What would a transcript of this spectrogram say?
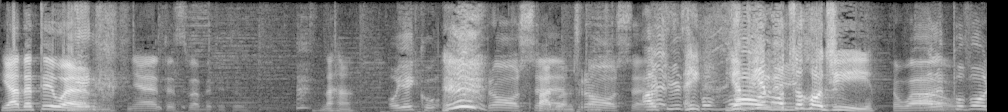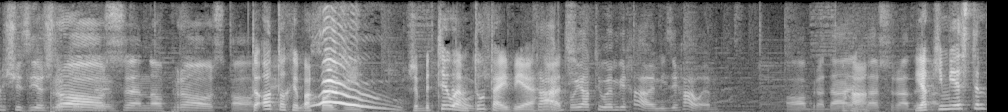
Jadę tyłem! Nie, to jest słaby tytuł. Aha. Ojejku, Proszę, Spadłem stąd. proszę. ale tu jest Ej, powoli! ja wiem o co chodzi! No wow. Ale powoli się zjeżdża po tym. Proszę, no proszę. O, To o to chyba chodzi. Żeby tyłem Udało się. tutaj Tak, wjechać. bo ja tyłem wjechałem i zjechałem. Dobra, daj, Aha. dasz radę. Jakim jestem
